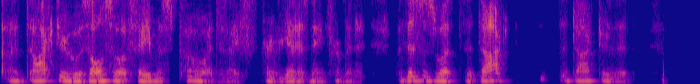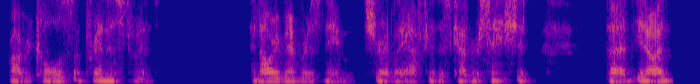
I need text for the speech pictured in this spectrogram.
a, doctor who was also a famous poet, and I forget his name for a minute. But this is what the doc, the doctor that Robert Coles apprenticed with, and I'll remember his name shortly after this conversation. But you know,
